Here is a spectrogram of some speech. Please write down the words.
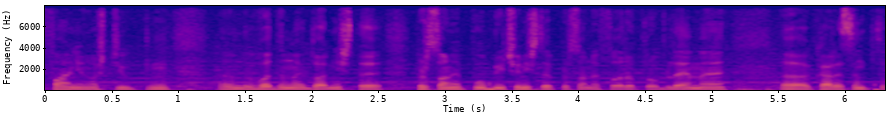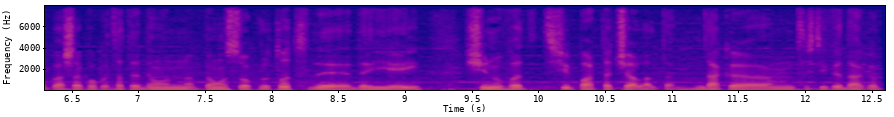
fanii noștri, eh, văd în noi doar niște persoane publice, niște persoane fără probleme, eh, care sunt așa cocoțate de un, pe un soclu tot de, de ei și nu văd și partea cealaltă. Dacă, să știi că dacă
